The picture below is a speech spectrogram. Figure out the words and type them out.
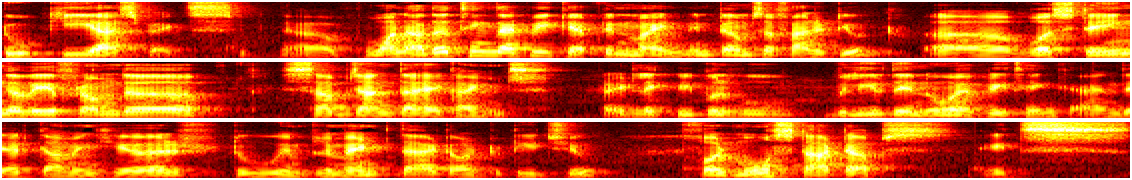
two key aspects. Uh, one other thing that we kept in mind in terms of attitude uh, was staying away from the sab janta hai kinds right? Like people who believe they know everything and they're coming here to implement that or to teach you. For most startups it's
